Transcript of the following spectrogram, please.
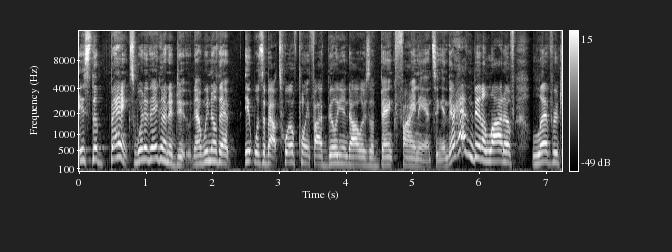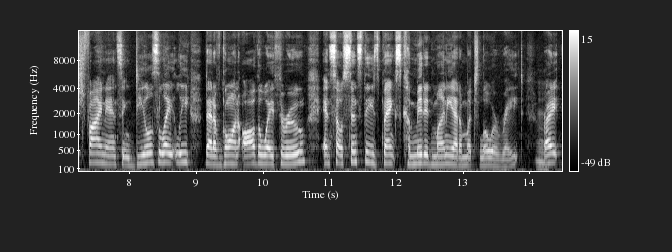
is the banks. What are they going to do? Now, we know that it was about $12.5 billion of bank financing, and there hadn't been a lot of leveraged financing deals lately that have gone all the way through. And so, since these banks committed money at a much lower rate, mm. right?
